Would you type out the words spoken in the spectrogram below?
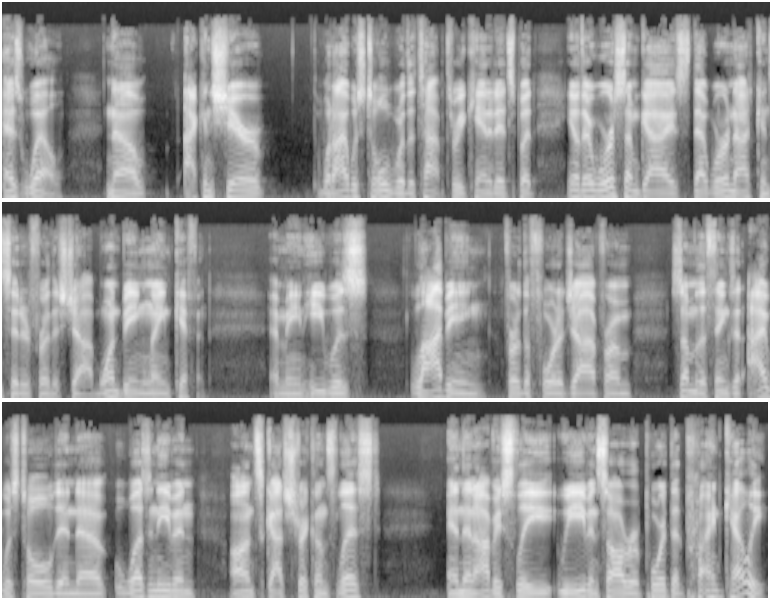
as well. Now, I can share what I was told were the top three candidates, but you know there were some guys that were not considered for this job. One being Lane Kiffin. I mean, he was lobbying for the Florida job from some of the things that I was told, and uh, wasn't even on Scott Strickland's list. And then obviously we even saw a report that Brian Kelly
